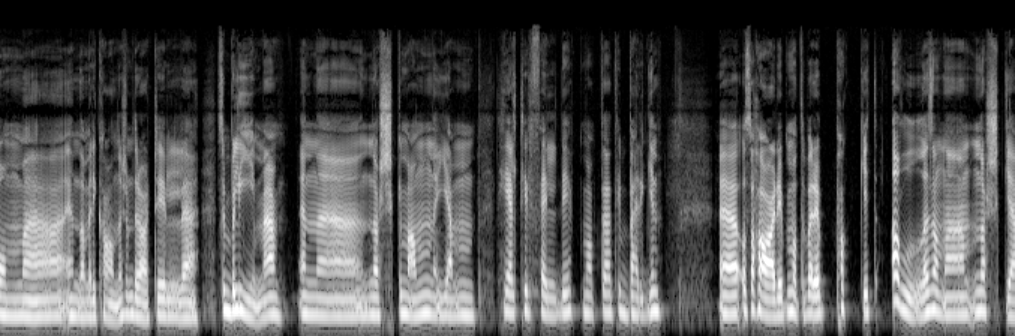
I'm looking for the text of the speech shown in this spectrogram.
om uh, en amerikaner som drar til Som blir med en norsk mann hjem helt tilfeldig, på en måte, til Bergen. Eh, og så har de på en måte bare pakket alle sånne norske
